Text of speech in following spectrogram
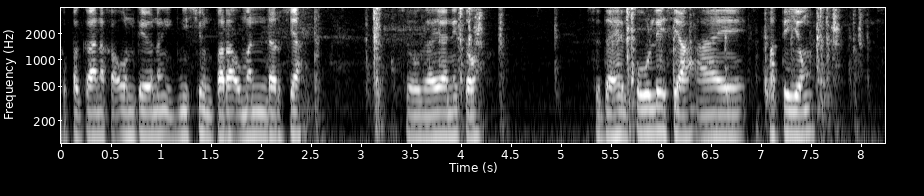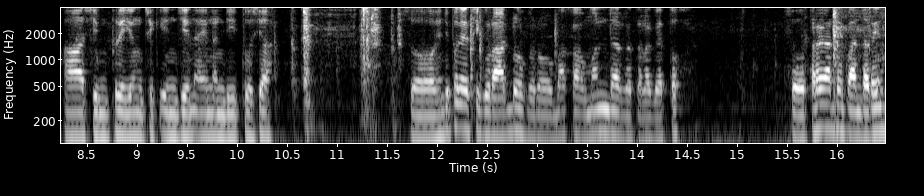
kapag ka naka-on kayo ng ignition para umandar siya. So gaya nito. So dahil fully siya ay pati yung ah siyempre yung check engine ay nandito siya. So hindi pa tayo sigurado pero baka umandar na talaga to. So try natin paandarin.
